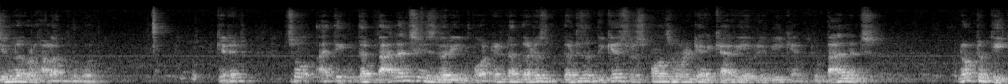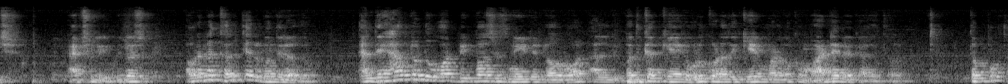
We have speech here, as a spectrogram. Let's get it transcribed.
ಜೀವನಗಳು ಹಾಳಾಗ್ಬಿಡ್ಬೋದು. Get so I think that balance is very important and that is that is the biggest responsibility I carry every weekend to balance not to to actually because ಅವರೆಲ್ಲ ಕಲ್ತಿಯಲ್ಲಿ ಬಂದಿರೋದು. And they have to do what big boss is needed ಅವ್ರು ವಾಟ್ ಅಲ್ಲಿ ಬದುಕಕ್ಕೆ ಉಳ್ಕೊಡೋದಕ್ಕೆ ಏನು ಮಾಡಬೇಕು ಮಾಡಲೇಬೇಕಾಗುತ್ತೆ ಅವರು. ತಪ್ಪು ಅಂತ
